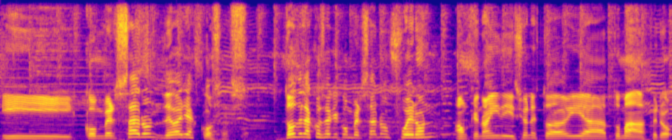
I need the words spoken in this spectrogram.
y conversaron de varias cosas. Dos de las cosas que conversaron fueron, aunque no hay decisiones todavía tomadas, pero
